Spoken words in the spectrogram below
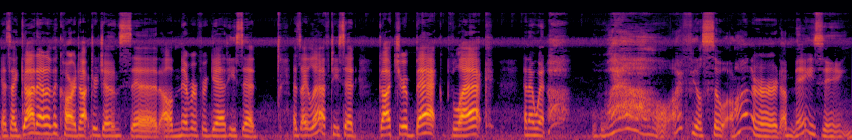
as I got out of the car, Dr. Jones said, I'll never forget, he said, as I left, he said, Got your back, Black. And I went, oh, Wow, I feel so honored. Amazing.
